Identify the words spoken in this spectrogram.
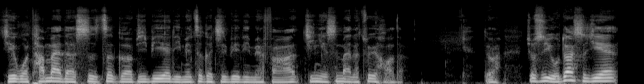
结果它卖的是这个 BBA 里面这个级别里面，反而今年是卖的最好的，对吧？就是有段时间，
